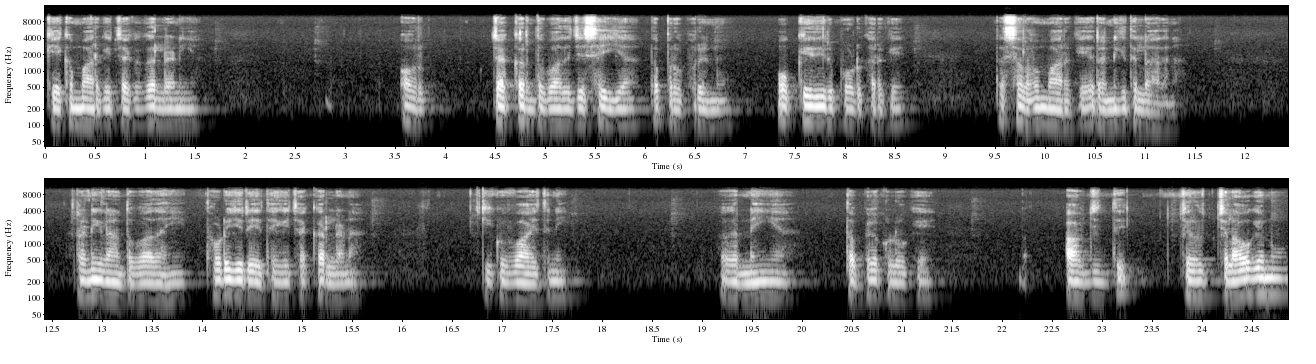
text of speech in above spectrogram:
ਕਿੱਕ ਮਾਰ ਕੇ ਚੈੱਕ ਕਰ ਲੈਣੀ ਹੈ ਔਰ ਚੈੱਕ ਕਰਨ ਤੋਂ ਬਾਅਦ ਜੇ ਸਹੀ ਆ ਤਾਂ ਪ੍ਰੋਪਰ ਇਹਨੂੰ ਓਕੇ ਦੀ ਰਿਪੋਰਟ ਕਰਕੇ ਤਾਂ ਸਲਫ ਮਾਰ ਕੇ ਰਨਿੰਗ ਤੇ ਲਾ ਦੇਣਾ। ਰਨਿੰਗ ਲਾਉਣ ਤੋਂ ਬਾਅਦ ਅਸੀਂ ਥੋੜੀ ਜਿਹੀ ਰੇਤ ਹੈਗੀ ਚੈੱਕ ਕਰ ਲੈਣਾ ਕਿ ਕੋਈ ਆਵਾਜ਼ ਤਾਂ ਨਹੀਂ। ਅਗਰ ਨਹੀਂ ਹੈ ਤਾਂ ਬਿਲਕੁਲ ਓਕੇ ਆਪ ਜਿੱਦ ਚਲੋ ਚਲਾਓਗੇ ਉਹਨੂੰ,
